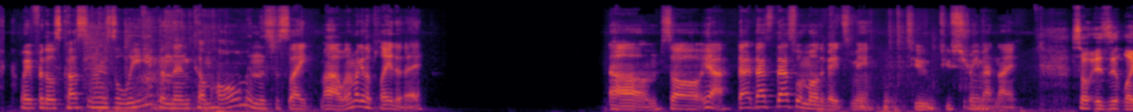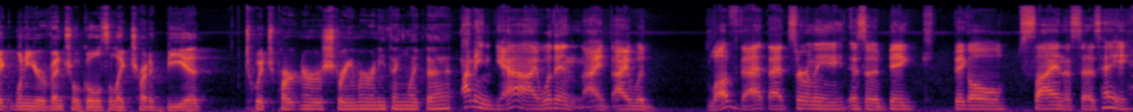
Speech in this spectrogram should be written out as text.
wait for those customers to leave and then come home and it's just like uh, what am i going to play today? Um so yeah that that's that's what motivates me to to stream at night. So, is it like one of your eventual goals to like try to be a Twitch partner or streamer or anything like that? i mean yeah i wouldn't i i would love that. That certainly is a big big old sign that says hey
